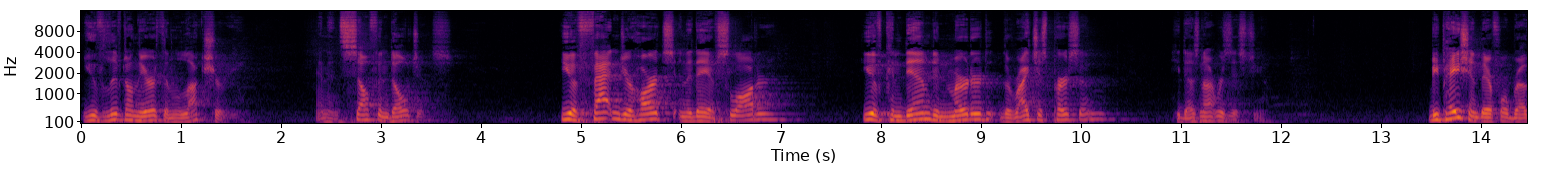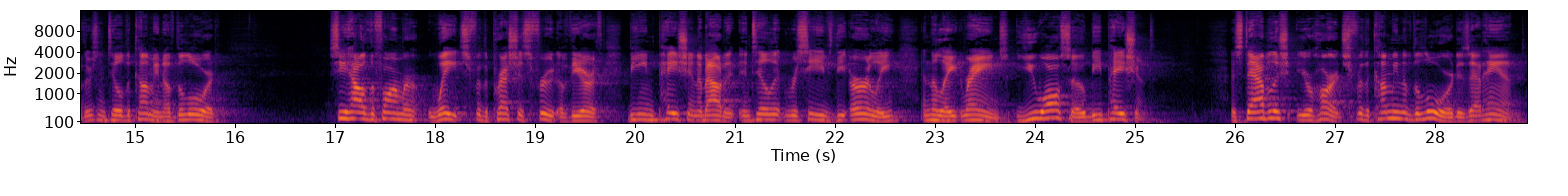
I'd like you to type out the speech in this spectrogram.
You have lived on the earth in luxury and in self indulgence. You have fattened your hearts in the day of slaughter. You have condemned and murdered the righteous person. He does not resist you. Be patient, therefore, brothers, until the coming of the Lord. See how the farmer waits for the precious fruit of the earth, being patient about it until it receives the early and the late rains. You also be patient. Establish your hearts, for the coming of the Lord is at hand.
